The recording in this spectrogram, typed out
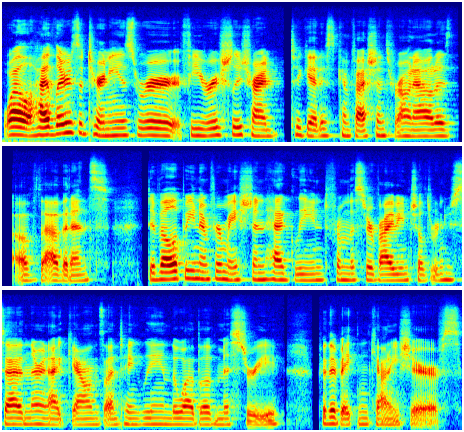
While Heidler's attorneys were feverishly trying to get his confession thrown out of the evidence, developing information had gleaned from the surviving children who sat in their nightgowns untangling the web of mystery for the Bacon County sheriffs.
